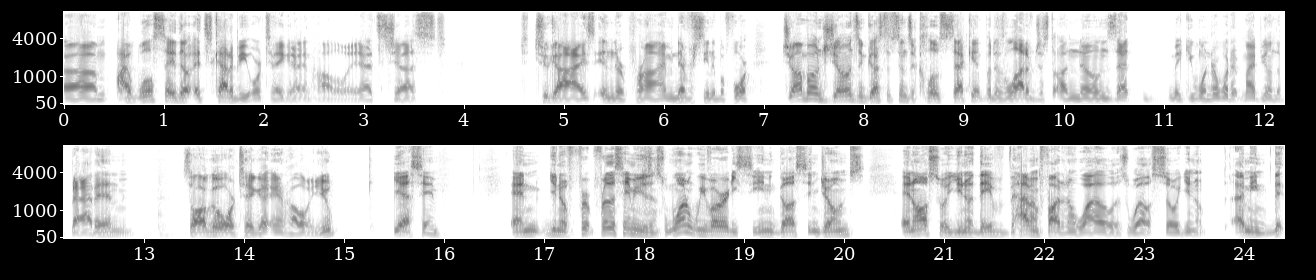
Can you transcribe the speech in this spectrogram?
Um, I will say though, it's got to be Ortega and Holloway. That's just two guys in their prime. Never seen it before. Jon Bones Jones and Gustafsson's a close second, but there's a lot of just unknowns that make you wonder what it might be on the bad end. Mm-hmm. So I'll go Ortega and Holloway. You? Yeah, same. And you know, for for the same reasons. One, we've already seen Gus and Jones and also you know they haven't fought in a while as well. So you know i mean they,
